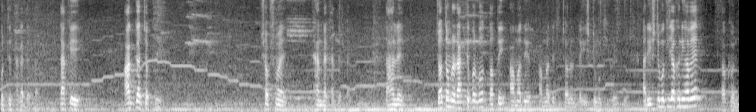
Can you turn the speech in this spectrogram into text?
করতে থাকা দরকার। তাকে আজ্ঞা চক্রে সবসময় ধ্যান রাখা দরকার। তাহলে যত আমরা রাখতে পারব, ততই আমাদের আমাদের চলনটা ইষ্টমুখী হয়ে উঠবে। আর ইষ্টমুখী যখনই হবে, তখন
